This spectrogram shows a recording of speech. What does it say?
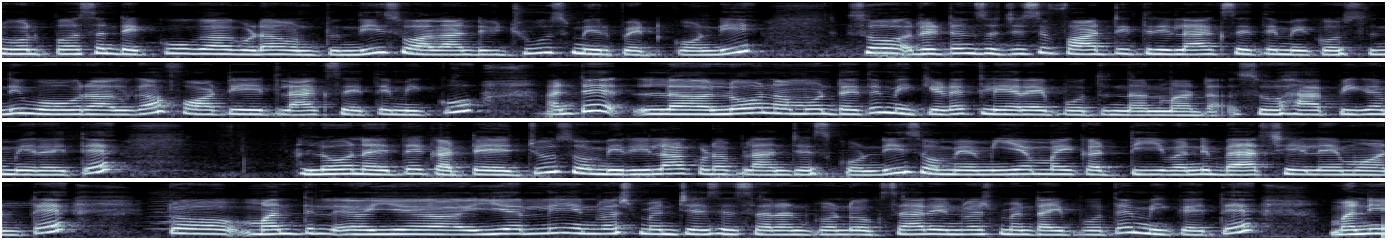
ట్వెల్వ్ పర్సెంట్ ఎక్కువగా కూడా ఉంటుంది. సో అలాంటివి చూసి మీరు పెట్టుకోండి. సో రిటర్న్స్ వచ్చేసి ఫార్టీ త్రీ ల్యాక్స్ అయితే మీకు వస్తుంది. ఓవరాల్గా ఫార్టీ ఎయిట్ ల్యాక్స్ అయితే మీకు అంటే లోన్ అమౌంట్ అయితే మీకు ఇక్కడ క్లియర్ అయిపోతుంది అనమాట సో హ్యాపీగా మీరైతే లోన్ అయితే కట్టేయచ్చు. సో మీరు ఇలా కూడా ప్లాన్ చేసుకోండి. సో మేము ఈఎంఐ కట్టి ఇవన్నీ బ్యాచ్ చేయలేము అంటే సో మంత్లీ ఇయర్లీ ఇన్వెస్ట్మెంట్ చేసేసారనుకోండి ఒకసారి ఇన్వెస్ట్మెంట్ అయిపోతే మీకైతే మనీ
